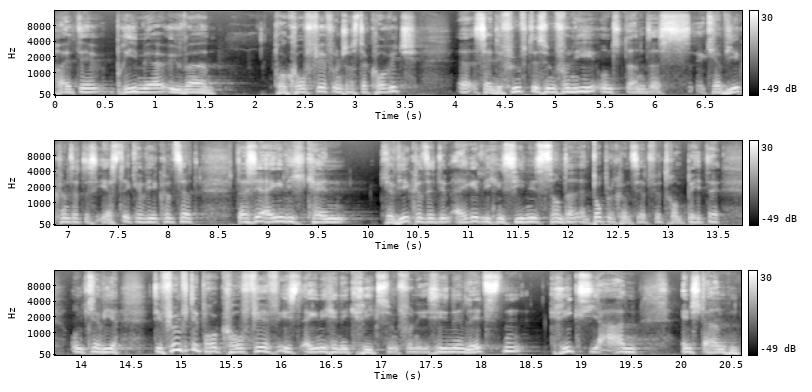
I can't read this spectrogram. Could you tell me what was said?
heute primär über Prokofjew und Schostakowitsch. Äh, seine fünfte Symphonie und dann das Klavierkonzert, das erste Klavierkonzert, das ja eigentlich kein Klavierkonzert im eigentlichen Sinn ist, sondern ein Doppelkonzert für Trompete und Klavier. Die fünfte Prokofjew ist eigentlich eine Kriegssymphonie. Sie ist in den letzten Kriegsjahren entstanden.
